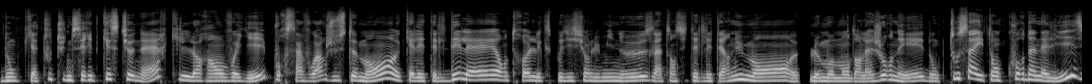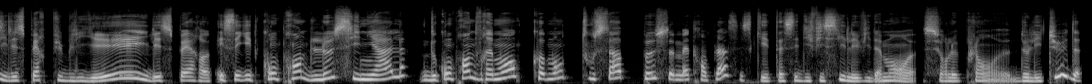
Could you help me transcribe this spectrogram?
Donc il y a toute une série de questionnaires qu'il leur a envoyés pour savoir justement euh, quel était le délai entre l'exposition lumineuse, l'intensité de l'éternuement, euh, le moment dans la journée. Donc tout ça est en cours d'analyse. Il espère publier, il espère euh, essayer de comprendre le signal, de comprendre vraiment comment tout ça peut se mettre en place, ce qui est assez difficile évidemment sur le plan de l'étude.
